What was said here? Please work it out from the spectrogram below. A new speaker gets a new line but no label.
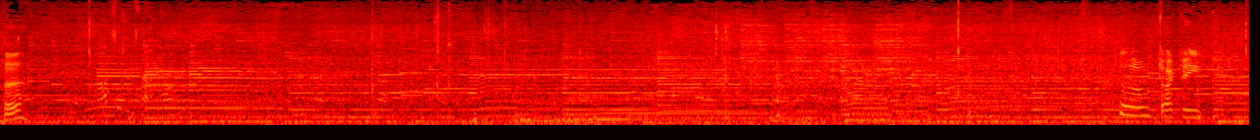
Huh? Hello, ducky.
